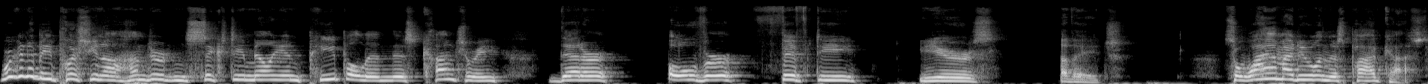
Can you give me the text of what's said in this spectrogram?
We're going to be pushing 160 million people in this country that are over 50 years of age. So why am I doing this podcast?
